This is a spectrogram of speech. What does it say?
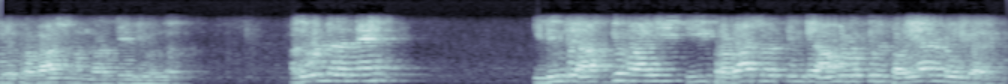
ഒരു പ്രഭാഷണം നടത്തേണ്ടി വന്നത്. അതുകൊണ്ട് തന്നെ ഇതിന്റെ ആദ്യമായി ഈ പ്രഭാഷണത്തിന്റെ ആമുഖത്തിൽ പറയാനുള്ള ഒരു കാര്യം.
